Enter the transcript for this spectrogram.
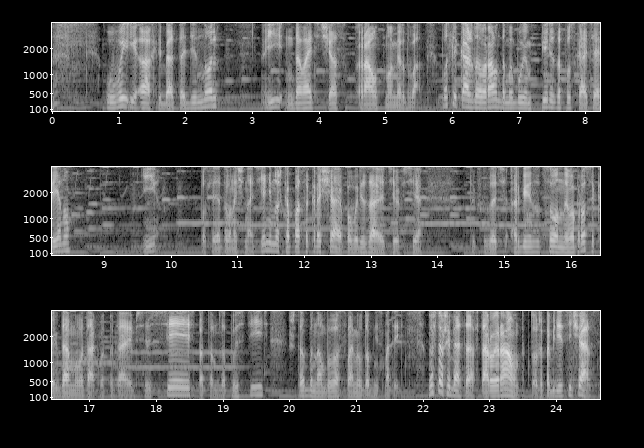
Увы и ах, ребята, 1-0. И давайте сейчас раунд номер два. После каждого раунда мы будем перезапускать арену. И после этого начинать. Я немножко посокращаю, повырезаю эти все так сказать, организационные вопросы, когда мы вот так вот пытаемся сесть, потом запустить, чтобы нам было с вами удобнее смотреть. Ну что ж, ребята, второй раунд. Кто же победит сейчас?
